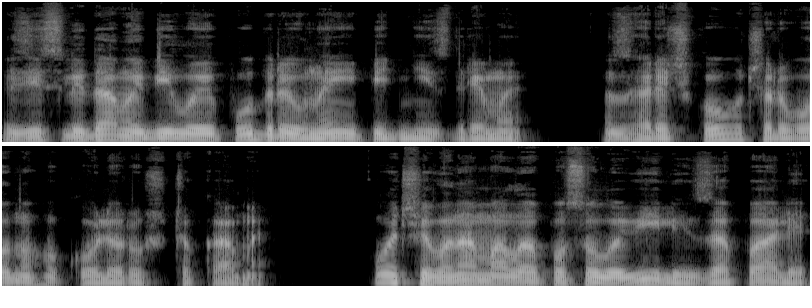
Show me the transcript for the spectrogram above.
зі слідами білої пудри в неї під ніздрями, з гарячково червоного кольору щоками. Очі вона мала посоловілі, запалі,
